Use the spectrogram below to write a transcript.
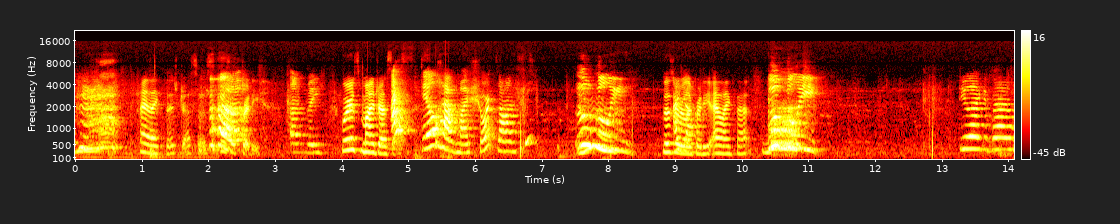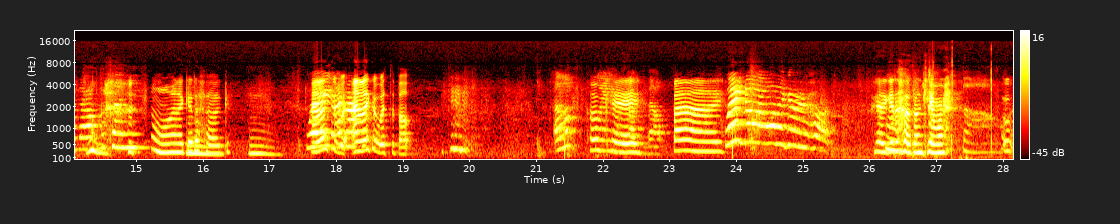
those. those. I like those dresses. Those are pretty. Ugly. Where's my dresses? I still have my shorts on. See? Oogly. Those I are really know. pretty. I like that. Googly. Do you like it better without the thing? Oh, and I get a Mm. hug. Mm. I like it. Wait, With, got I like it with the belt. I look Okay. belt. Bye. Wait, no, I want to get a hug. We gotta get a hug on camera. Oh,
